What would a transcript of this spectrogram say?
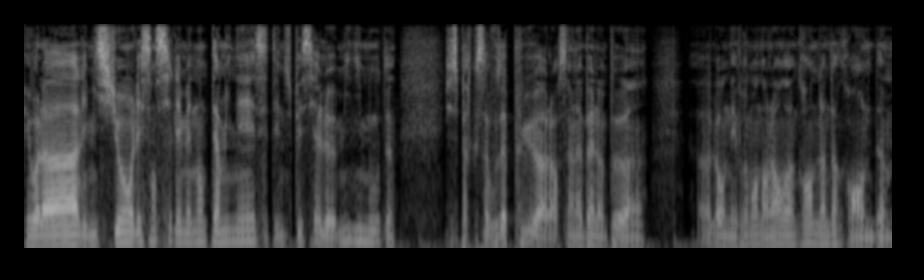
Et voilà, l'émission L'essentiel est maintenant terminée. C'était une spéciale mini mood. J'espère que ça vous a plu. Alors, c'est un label un peu. euh, là, on est vraiment dans l'underground, l'underground.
